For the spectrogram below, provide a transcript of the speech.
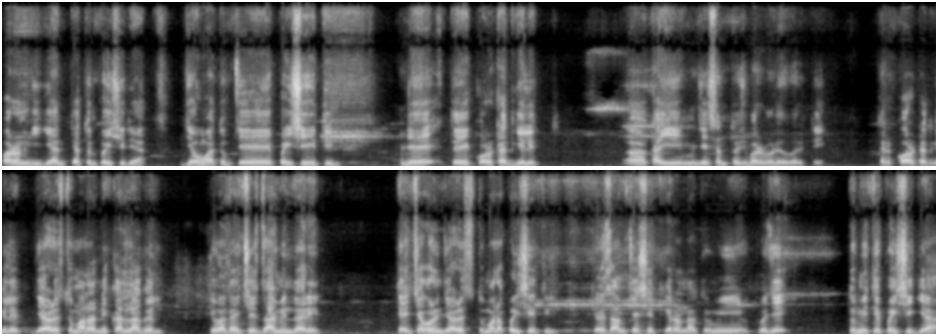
परवानगी घ्या आणि त्यातून पैसे द्या. जेव्हा तुमचे पैसे येतील म्हणजे ते कोर्टात गेलेत काही म्हणजे संतोष बरवडे वगैरे ते. तर कोर्टात गेले ज्यावेळेस तुम्हाला निकाल लागेल किंवा त्यांचे जामीनदार आहेत त्यांच्याकडून ज्यावेळेस तुम्हाला पैसे येतील त्यावेळेस आमच्या शेतकऱ्यांना तुम्ही म्हणजे तुम्ही ते पैसे घ्या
